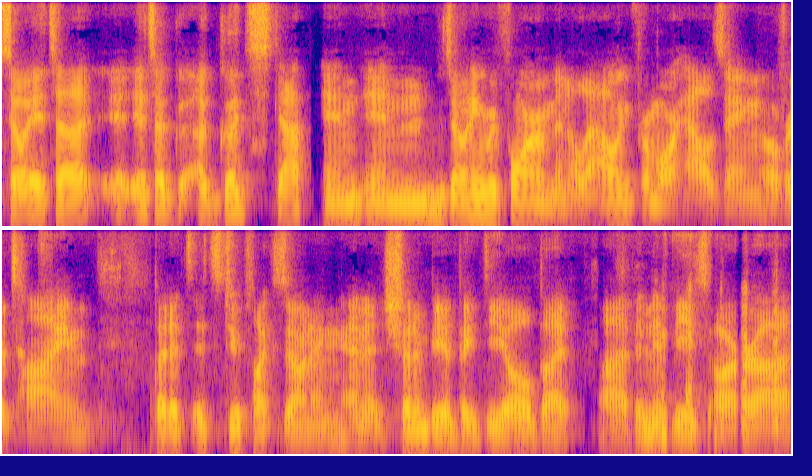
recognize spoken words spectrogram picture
So it's a it's a, a good step in in zoning reform and allowing for more housing over time. But it's it's duplex zoning, and it shouldn't be a big deal. But uh, the NIMBYs are uh,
